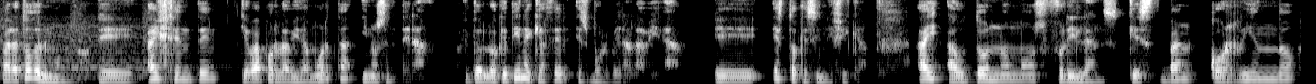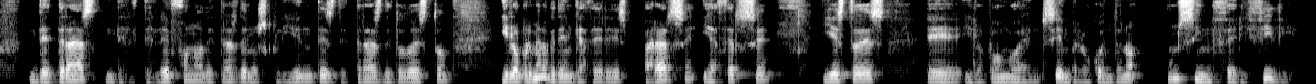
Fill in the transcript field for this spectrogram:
para todo el mundo, eh, hay gente que va por la vida muerta y no se entera. Entonces, lo que tiene que hacer es volver a la vida. Eh, ¿Esto qué significa? Hay autónomos freelance que van corriendo detrás del teléfono, detrás de los clientes, detrás de todo esto. Y lo primero que tienen que hacer es pararse y hacerse, y esto es, eh, y lo pongo en, siempre lo cuento, ¿no? Un sincericidio.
